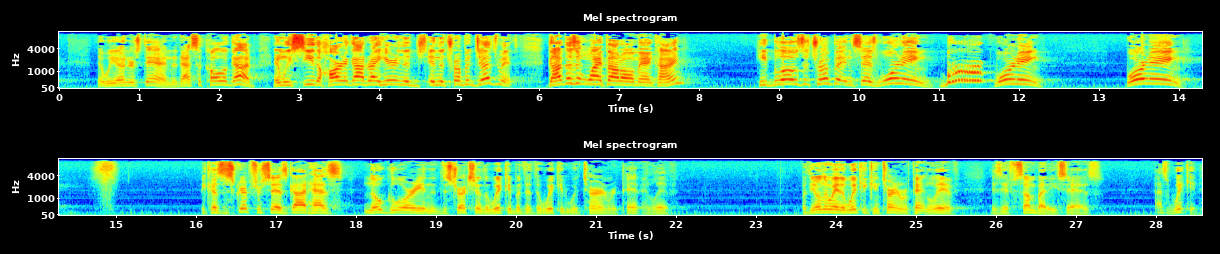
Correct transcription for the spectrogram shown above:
that we understand that that's the call of God. And we see the heart of God right here in the, in the trumpet judgment. God doesn't wipe out all mankind. He blows the trumpet and says, warning, brrr, warning, warning. Because the scripture says God has no glory in the destruction of the wicked, but that the wicked would turn, repent, and live. But the only way the wicked can turn and repent and live is if somebody says, That's wicked.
